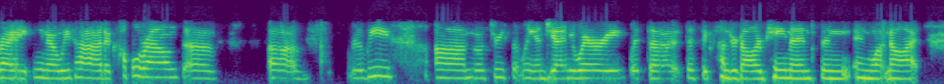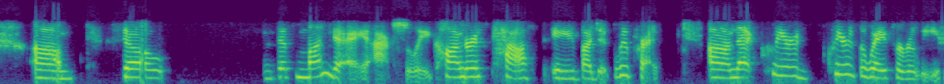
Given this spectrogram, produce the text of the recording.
Right. You know, we've had a couple rounds of of relief, um, most recently in January with the the $600 payments and and whatnot. Um, so this Monday, actually, Congress passed a budget blueprint. um, that cleared clears the way for relief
